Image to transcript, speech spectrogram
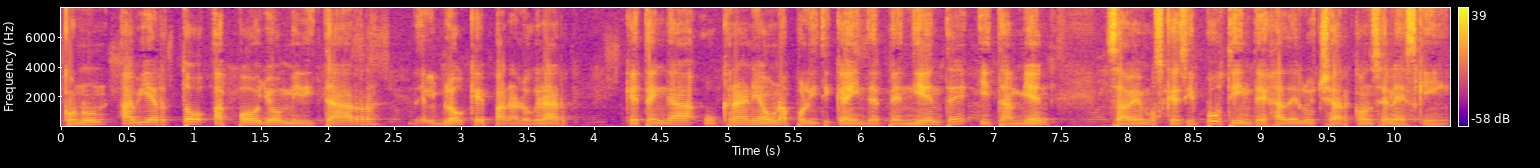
con un abierto apoyo militar del bloque para lograr que tenga Ucrania una política independiente y también sabemos que si Putin deja de luchar con Zelensky,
